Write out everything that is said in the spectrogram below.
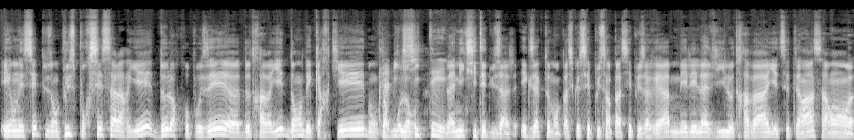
et on essaie de plus en plus pour ses salariés de leur proposer euh, de travailler dans des quartiers donc la leur- leur- mixité. la mixité d'usage, exactement, parce que c'est plus sympa, c'est plus agréable, mêler la vie, le travail, etc. Ça rend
